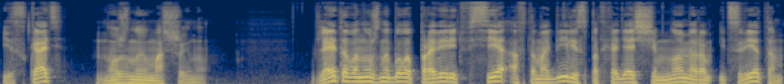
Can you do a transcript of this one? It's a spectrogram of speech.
Искать нужную машину. Для этого нужно было проверить все автомобили с подходящим номером и цветом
